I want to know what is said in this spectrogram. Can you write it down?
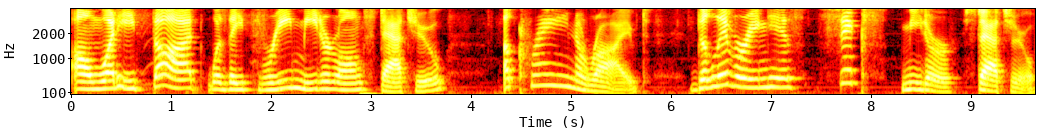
On what he thought was a three meter long statue, a crane arrived, delivering his six meter statue.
